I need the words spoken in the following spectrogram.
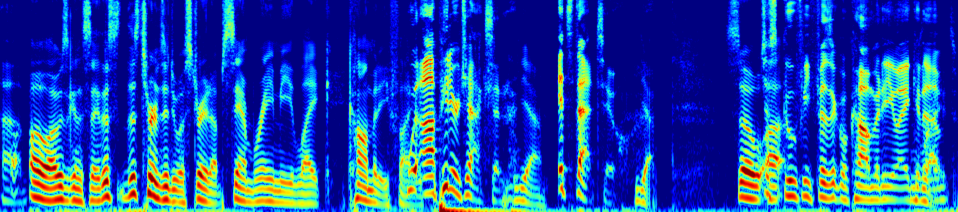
Uh, Oh, I was gonna say this. This turns into a straight up Sam Raimi like comedy fight. uh, Peter Jackson. yeah, It's that too. yeah. So Just uh, goofy physical comedy, like in a Right.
